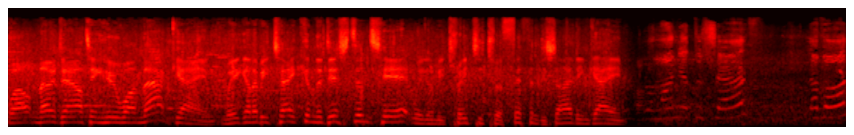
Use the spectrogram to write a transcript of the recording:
well, no doubting who won that game. We're going to be taking the distance here. We're going to be treated to a fifth and deciding game. Romania to serve. Lavon.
